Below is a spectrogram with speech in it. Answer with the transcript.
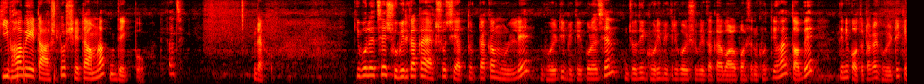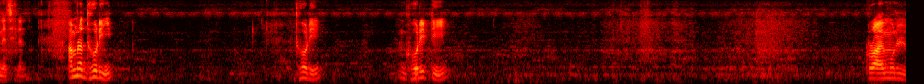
কীভাবে এটা আসলো সেটা আমরা দেখব। ঠিক আছে? দেখো। কি বলেছে? সুবীর কাকা একশো ছিয়াত্তর টাকা মূল্যে ঘড়িটি বিক্রি করেছেন। যদি ঘড়ি বিক্রি করে সুবীর কাকার বারো পার্সেন্ট ক্ষতি হয়, তবে তিনি কত টাকায় ঘড়িটি কিনেছিলেন? আমরা ধরি ধরি ঘড়িটি ক্রয় মূল্য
